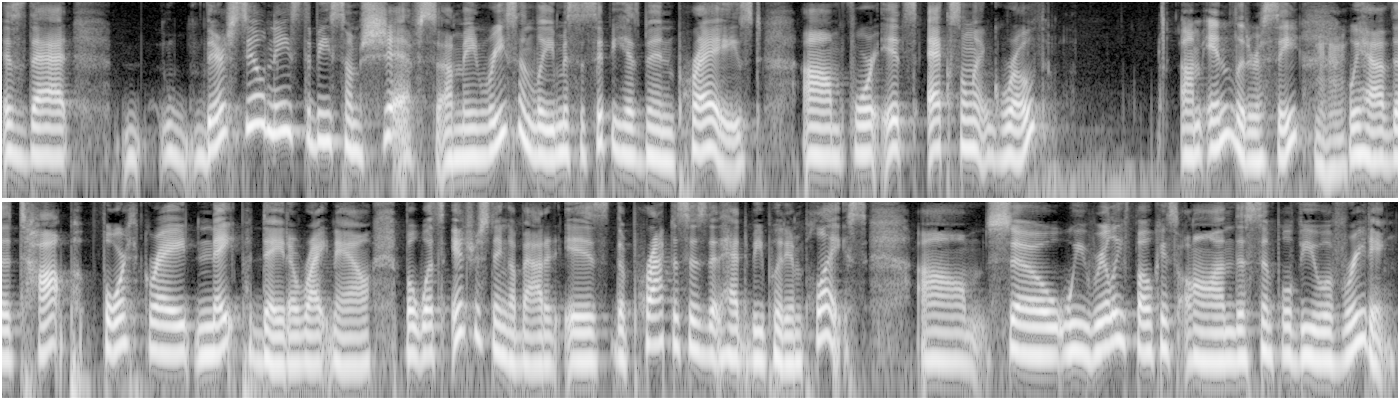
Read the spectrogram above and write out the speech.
is that there still needs to be some shifts. I mean, recently Mississippi has been praised um, for its excellent growth. Um, in literacy, we have the top fourth grade NAEP data right now. But what's interesting about it is the practices that had to be put in place. Um, so we really focus on the simple view of reading.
